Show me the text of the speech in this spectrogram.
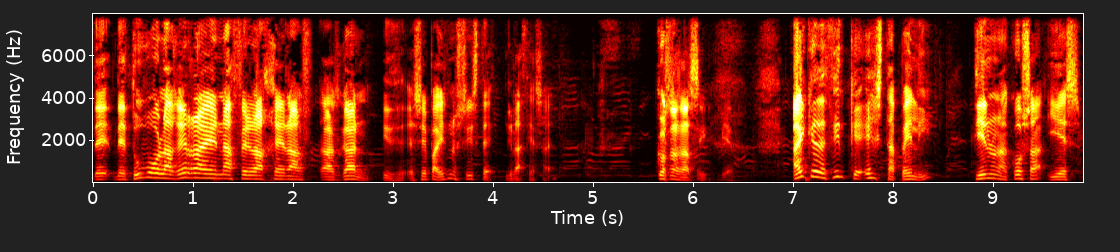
de- detuvo la guerra en Afganistán. Y dice, ese país no existe. Gracias a él. Cosas así. Bien. Hay que decir que esta peli tiene una cosa y es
